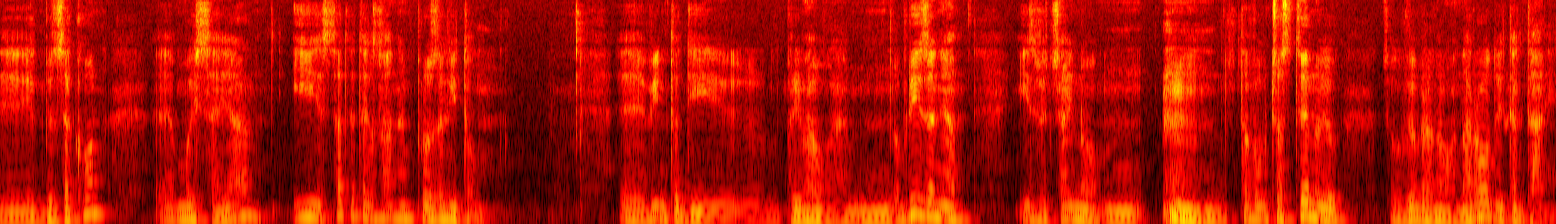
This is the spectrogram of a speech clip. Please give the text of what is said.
е, якби, закон е, Мойсея і стати так званим прозелітом. Е, Він тоді приймав обрізання і, звичайно, ставав частиною цього вибраного народу і так далі.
